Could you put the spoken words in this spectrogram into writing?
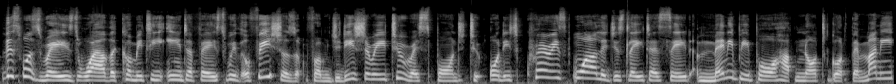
This was raised while the committee interfaced with officials from judiciary to respond to audit queries, while legislators said many people have not got their money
